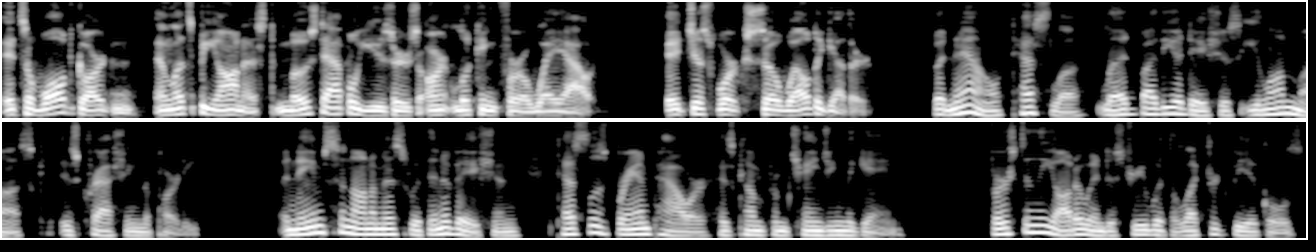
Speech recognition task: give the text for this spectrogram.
It's a walled garden, and let's be honest, most Apple users aren't looking for a way out. It just works so well together. But now, Tesla, led by the audacious Elon Musk, is crashing the party. A name synonymous with innovation, Tesla's brand power has come from changing the game. First in the auto industry with electric vehicles,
